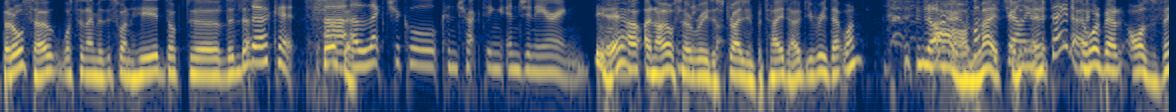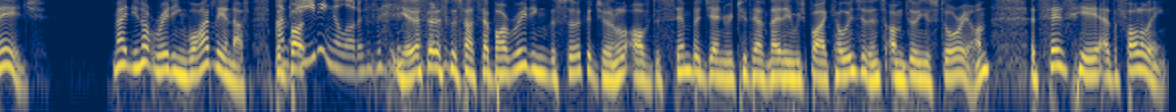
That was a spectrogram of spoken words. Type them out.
but also, what's the name of this one here, Dr. Linda? Circuit, Circuit. Uh, electrical contracting engineering. yeah, and I also think read Australian Potato. Do you read that one? no, oh, what's mate. Australian and, and- potato? And what about Oz Veg? Mate, you're not reading widely enough. But I'm by- eating a lot of veg. Yeah, that's, that's a good start. So by reading the Circuit Journal of December, January 2018, which by coincidence I'm doing a story on, it says here the following.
